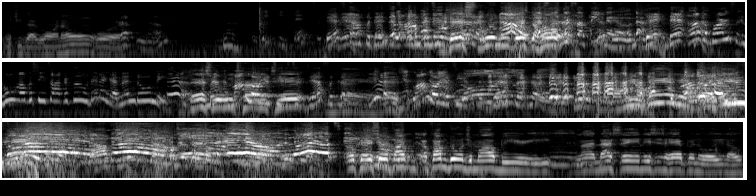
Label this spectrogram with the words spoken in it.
what you got going on, or Uh, no. We keep that to That's Yeah, confidential. that's only confidential. between That's us. what we, No, that's the that's, whole. that's a female. No. That that other person, whoever she talking to, that ain't got nothing to do with me. That's my, what we my trying to loyalty is to oh, Jessica. Man, Yeah. listen. My loyalty is to Jessica. You feel me? You feel Ew, loyalty. Okay, so if I'm if I'm doing Jamal Beard, he, mm. not, not saying this has happened or you know,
